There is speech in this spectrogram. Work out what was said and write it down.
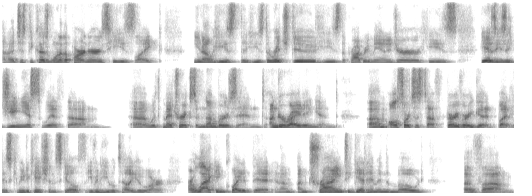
Uh, just because one of the partners, he's like, you know, he's the he's the rich dude, he's the property manager, he's he is he's a genius with um, uh, with metrics and numbers and underwriting and um, all sorts of stuff. Very very good, but his communication skills, even he will tell you, are are lacking quite a bit. And I'm I'm trying to get him in the mode of um,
